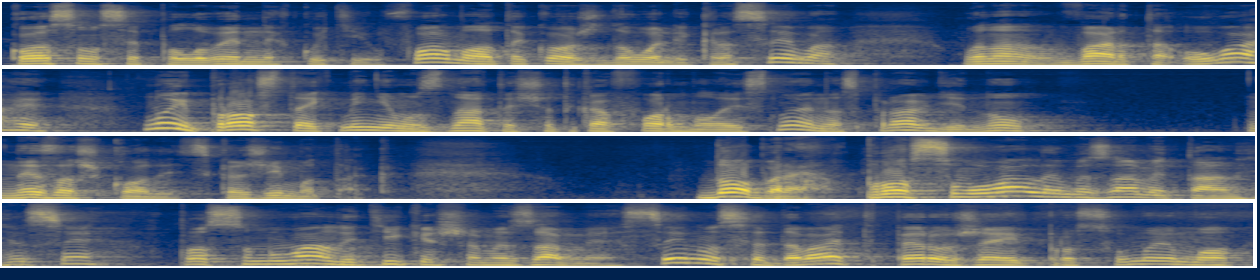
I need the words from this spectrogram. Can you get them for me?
косинуси половинних кутів. Формула також доволі красива, вона варта уваги. Ну і просто, як мінімум, знати, що така формула існує, насправді ну, не зашкодить, скажімо так. Добре, просумували ми з вами тангенси, просумували тільки що ми з вами синуси. Давайте тепер вже і просумуємо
